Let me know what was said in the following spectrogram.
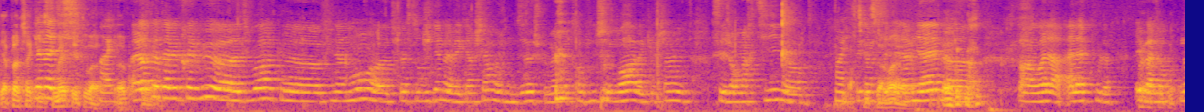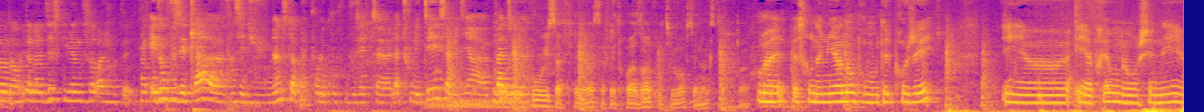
y a- plein de y qui se mettent et tout. Alors que tu avais prévu, euh, tu vois, que finalement, euh, tu passes ton week-end avec un chien. Moi, je me disais, je peux même être tranquille chez moi avec le chien. C'est genre Martine. euh, Ouais. C'est comme si ça c'était la mienne. euh, Enfin, voilà, à la cool. Bah faut- non, non, non, il y en a 10 qui viennent se rajouter. Et donc vous êtes là, euh, enfin c'est du non-stop pour le coup. Vous êtes euh, là tout l'été, ça veut dire euh, pas Bon, de. Du coup, oui, ça fait, ouais, ça fait 3 ans effectivement que c'est non-stop. ouais. Ouais, parce qu'on a mis un an pour monter le projet. Et, euh, et après, on a enchaîné, euh,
